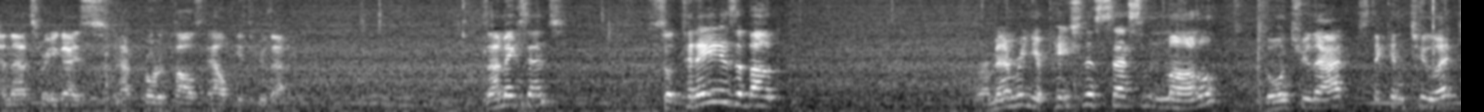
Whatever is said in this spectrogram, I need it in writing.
And that's where you guys have protocols to help you through that. Does that make sense? So today is about remembering your patient assessment model, going through that, sticking to it,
